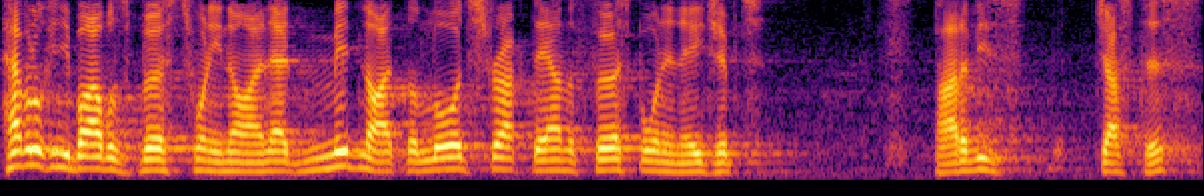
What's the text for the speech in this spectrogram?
Have a look in your Bibles, verse 29. At midnight, the Lord struck down the firstborn in Egypt, part of his justice,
